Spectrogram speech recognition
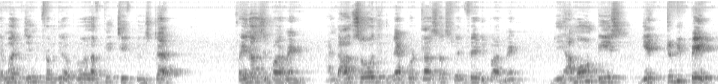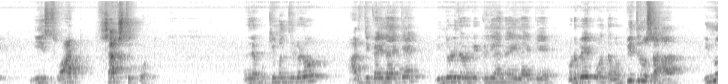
emerging from the approval of the chief minister finance department and also the backward classes welfare department, the amount is yet to be paid. Is what shocks the court. ಅಂದರೆ ಮುಖ್ಯಮಂತ್ರಿಗಳು ಆರ್ಥಿಕ ಇಲಾಖೆ ಹಿಂದುಳಿದವರಿಗೆ ಕಲ್ಯಾಣ ಇಲಾಖೆ ಕೊಡಬೇಕು ಅಂತ ಒಪ್ಪಿದ್ರೂ ಸಹ ಇನ್ನೂ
